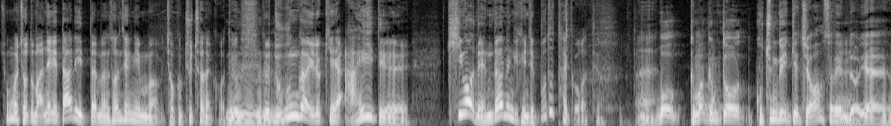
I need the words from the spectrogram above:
정말 저도 만약에 딸이 있다면 선생님 적극 추천할 것 같아요. 음. 그리고 누군가 이렇게 아이들 키워낸다는 게 굉장히 뿌듯할 것 같아요. 예. 뭐 그만큼 또 고충도 있겠죠. 선생님들. 네. 예.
